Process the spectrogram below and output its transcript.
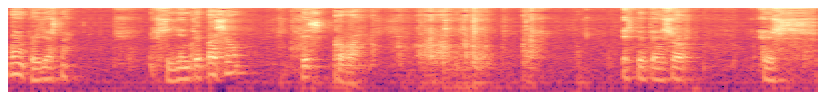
Bueno, pues ya está. El siguiente paso es probarlo. Este tensor es,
